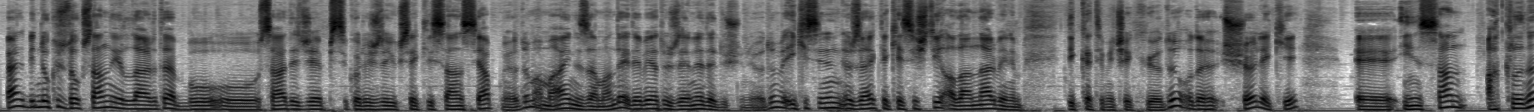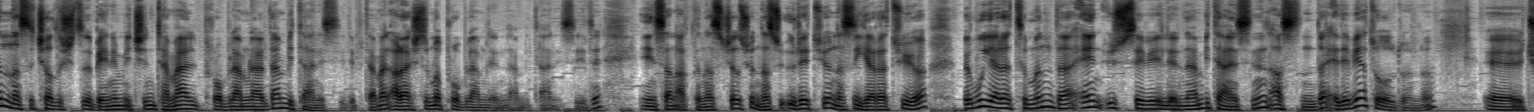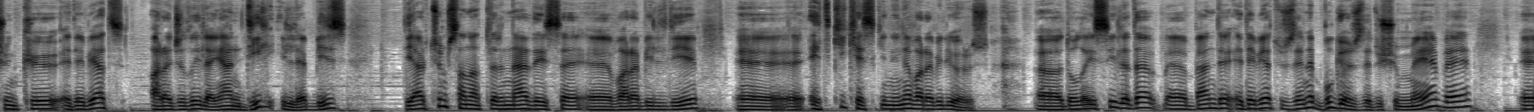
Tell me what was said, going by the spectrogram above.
ben 1990'lı yıllarda bu sadece psikolojide yüksek lisans yapmıyordum ama aynı zamanda edebiyat üzerine de düşünüyordum ve ikisinin özellikle kesiştiği alanlar benim dikkatimi çekiyordu. O da şöyle ki e, insan aklının nasıl çalıştığı benim için temel problemlerden bir tanesiydi. Temel araştırma problemlerinden bir tanesiydi. İnsan aklı nasıl çalışıyor, nasıl üretiyor, nasıl yaratıyor ve bu yaratımın da en üst seviyelerinden bir tanesinin aslında edebiyat olduğunu. E, çünkü edebiyat aracılığıyla yani dil ile biz diğer tüm sanatların neredeyse e, varabildiği e, etki keskinliğine varabiliyoruz. E, dolayısıyla da e, ben de edebiyat üzerine bu gözle düşünmeye ve e,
